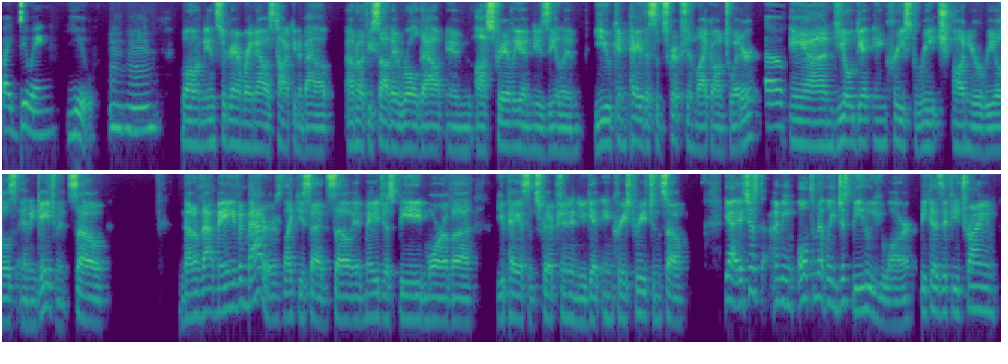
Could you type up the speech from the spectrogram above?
by doing you. Mm-hmm. Well, on Instagram right now is talking about, I don't know if you saw they rolled out in Australia and New Zealand. You can pay the subscription like on Twitter. Oh. And you'll get increased reach on your reels and engagement. So none of that may even matter, like you said. So it may just be more of a you pay a subscription and you get increased reach. And so, yeah, it's just, I mean, ultimately just be who you are. Because if you try and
